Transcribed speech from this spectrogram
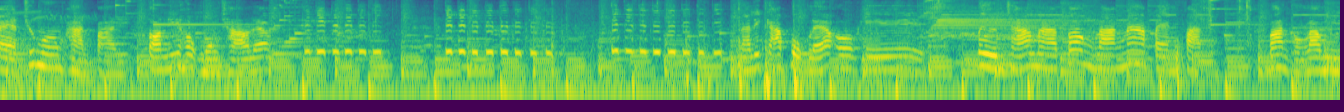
8 ชั่วโมงผ่านไป ตอนนี้6โมงเช้าแล้ว นาฬิกาปลุกแล้วโอเค ตื่นเช้ามาต้องล้างหน้าแปรงฟัน บ้านของเรามี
